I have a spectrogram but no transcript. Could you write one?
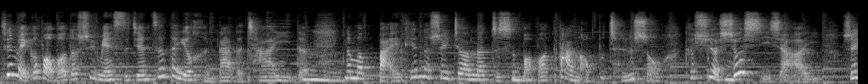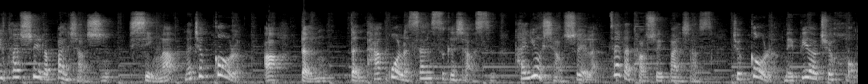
其实每个宝宝的睡眠时间真的有很大的差异的。那么白天的睡觉呢，只是宝宝大脑不成熟，他需要休息一下而已。所以他睡了半小时，醒了那就够了啊。等等他过了三四个小时，他又想睡了，再让他睡半小时就够了，没必要去哄。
